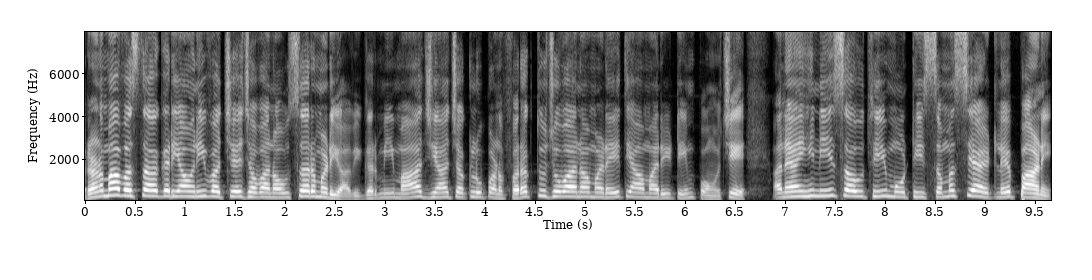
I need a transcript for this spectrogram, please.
રણમાં વસતા અગરિયાઓની વચ્ચે જવાનો અવસર મળ્યો. આવી ગરમીમાં જ્યાં ચકલું પણ ફરકતું જોવા ન મળે, ત્યાં અમારી ટીમ પહોંચી. અને અહીંની સૌથી મોટી સમસ્યા એટલે પાણી.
